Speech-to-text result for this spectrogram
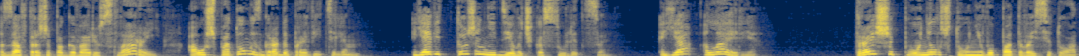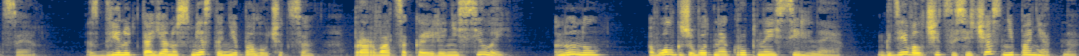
Завтра же поговорю с Ларой, а уж потом и с градоправителем. Я ведь тоже не девочка с улицы. Я Лайри». Трайши понял, что у него патовая ситуация. Сдвинуть Таяну с места не получится. Прорваться к Эйлине силой? Ну-ну. Волк — животное крупное и сильное. Где волчица сейчас, непонятно.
